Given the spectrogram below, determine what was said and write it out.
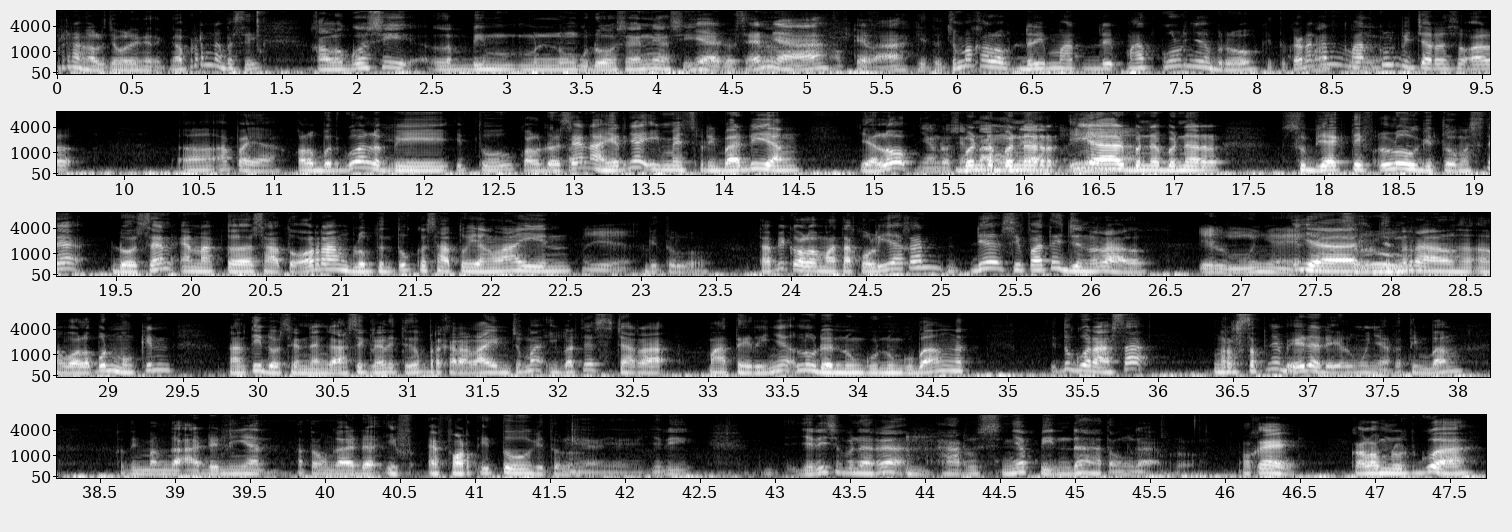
Pernah nggak lu coba inget? Nggak pernah pasti. kalau gue sih lebih menunggu dosennya sih Iya dosennya, oke lah gitu. Cuma kalau dari, mat, dari matkulnya bro, gitu. Karena kan Matkul. matkul bicara soal eh, apa ya? Kalau buat gua lebih itu. Kalau dosen akhirnya image pribadi yang ya lo bener-bener ya. iya Iya. bener-bener subjektif lu gitu. Maksudnya dosen enak ke satu orang belum tentu ke satu yang lain Iya. gitu loh. Tapi kalau mata kuliah kan dia sifatnya general. Ilmunya ya. Iya, seru. general. heeh. Walaupun mungkin nanti dosennya nggak asik dan itu perkara lain. Cuma ibaratnya secara materinya lu udah nunggu-nunggu banget. Itu gua rasa ngeresepnya beda deh ilmunya ketimbang ketimbang nggak ada niat atau nggak ada if- effort itu gitu loh. Iya, iya, iya. Jadi jadi sebenarnya harusnya pindah atau enggak, Bro? Oke, kalau menurut gua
